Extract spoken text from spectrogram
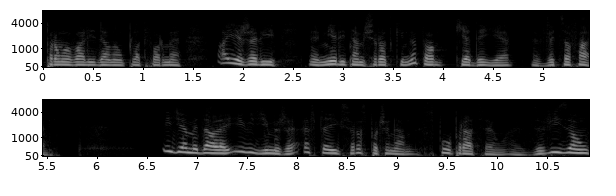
promowali daną platformę, a jeżeli e, mieli tam środki, no to kiedy je wycofali. Idziemy dalej i widzimy, że FTX rozpoczyna współpracę z Vizą.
